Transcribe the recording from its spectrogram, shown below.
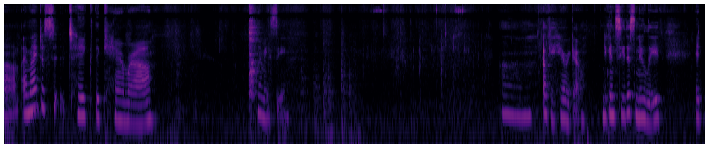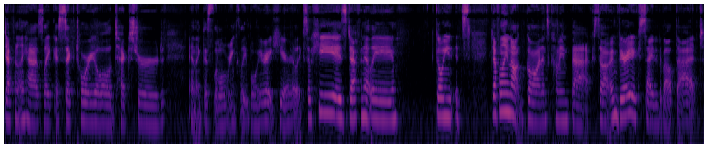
um, I might just take the camera, let me see. Um, okay, here we go. You can see this new leaf. It definitely has like a sectorial textured and like this little wrinkly boy right here. Like, so he is definitely going, it's definitely not gone. It's coming back. So I'm very excited about that.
